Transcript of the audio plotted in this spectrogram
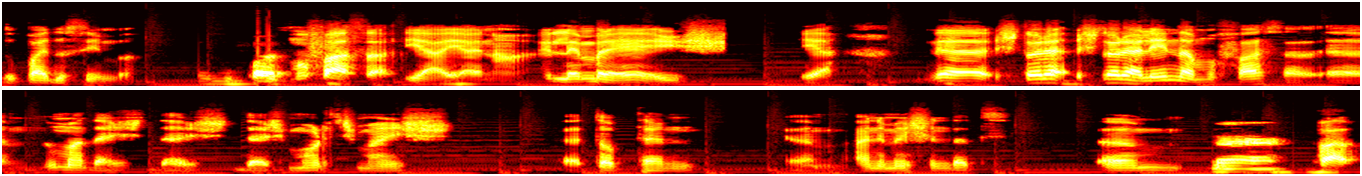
do pai do Simba. Mufasa. Mufasa, yeah, yeah, não. Lembrei, é isso. Yeah. Eh, história, história linda, Mufasa, eh, uma das, das, das mortes mais eh, top 10 um, animation that. Um, pá,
